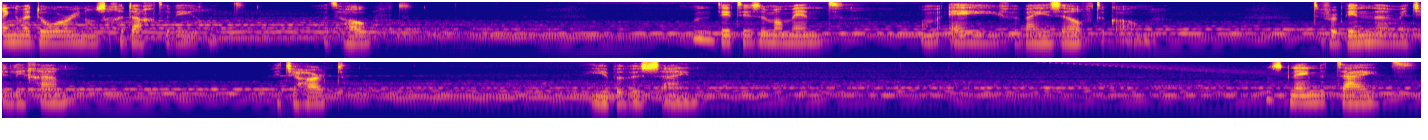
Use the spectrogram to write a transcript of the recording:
brengen we door in onze gedachtenwereld, het hoofd. Dit is een moment om even bij jezelf te komen te verbinden met je lichaam, met je hart, je bewustzijn. Dus neem de tijd.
